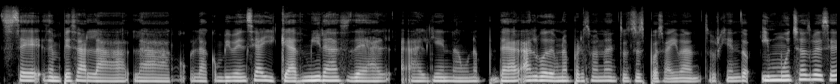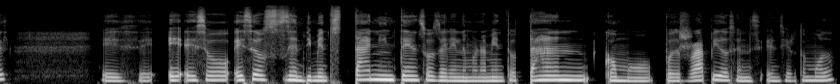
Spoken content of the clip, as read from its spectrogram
se, empieza la, la, la, convivencia y que admiras de alguien, a una, de algo de una persona, entonces pues ahí van surgiendo y muchas veces ese, e, eso, esos sentimientos tan intensos del enamoramiento, tan como pues rápidos en, cierto modo,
